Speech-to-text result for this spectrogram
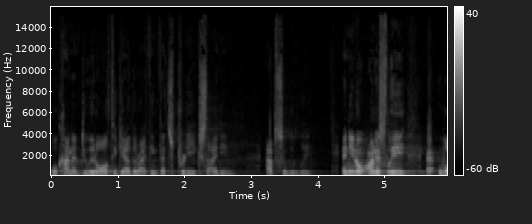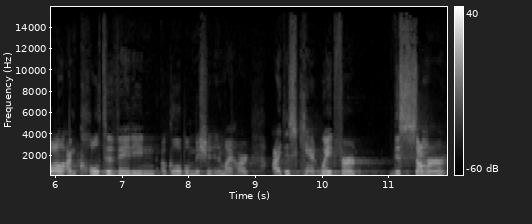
we'll kind of do it all together. I think that's pretty exciting. Absolutely and you know honestly uh, while i'm cultivating a global mission in my heart i just can't wait for this summer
